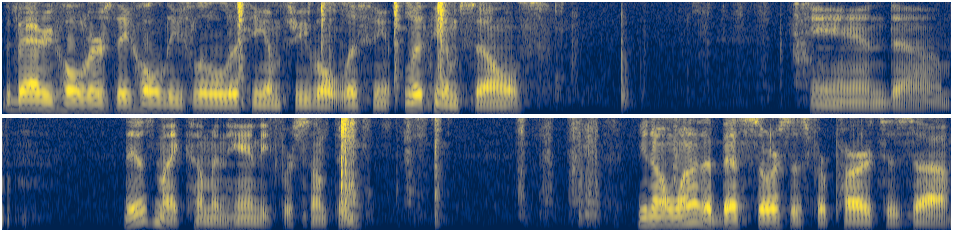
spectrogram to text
the battery holders. They hold these little lithium 3 volt lithium, lithium cells. And um, those might come in handy for something. You know, one of the best sources for parts is uh,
